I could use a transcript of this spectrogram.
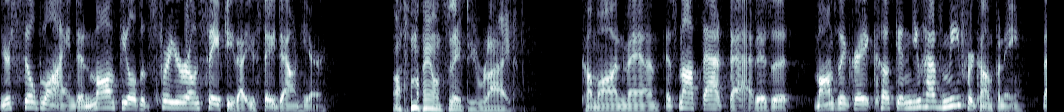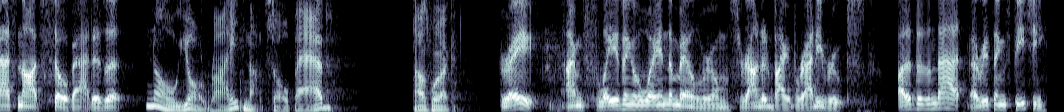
You're still blind, and mom feels it's for your own safety that you stay down here. Oh, for my own safety, right. Come on, man. It's not that bad, is it? Mom's a great cook, and you have me for company. That's not so bad, is it? No, you're right. Not so bad. How's work? Great. I'm slaving away in the mailroom, surrounded by bratty Roupps. Other than that, everything's peachy.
